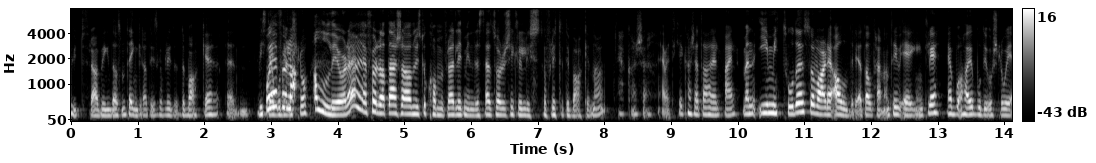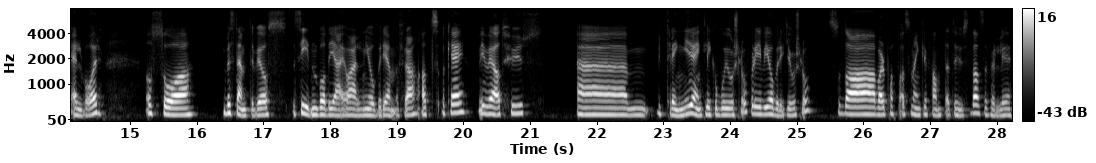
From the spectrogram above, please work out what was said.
ut fra bygda som tenker at de skal flytte tilbake. eh, Hvis Og de jeg bodd i føler Oslo. alle gjør det. Jeg føler at det er sånn, Hvis du kommer fra et litt mindre sted, så har du skikkelig lyst til å flytte tilbake en dag. Ja, kanskje. Jeg vet ikke. Kanskje jeg tar helt feil. Men i mitt hode så var det aldri et alternativ, egentlig. Jeg har jo bodd i Oslo i elleve år. Og så bestemte vi oss, siden både jeg og Erlend jobber hjemmefra, at OK, vi vil ha et hus. Uh, vi trenger egentlig ikke å bo i Oslo, fordi vi jobber ikke i Oslo. Så da var det pappa som egentlig fant dette huset, da. Selvfølgelig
